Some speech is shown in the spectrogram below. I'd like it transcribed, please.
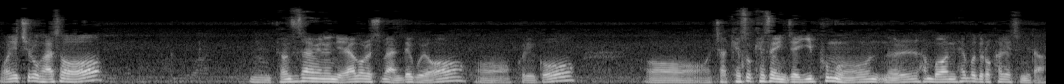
원위치로 가서 음, 변수 사용에는 예약어를 쓰면 안 되고요. 어, 그리고 어, 자 계속해서 이제 이 부문을 한번 해보도록 하겠습니다.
